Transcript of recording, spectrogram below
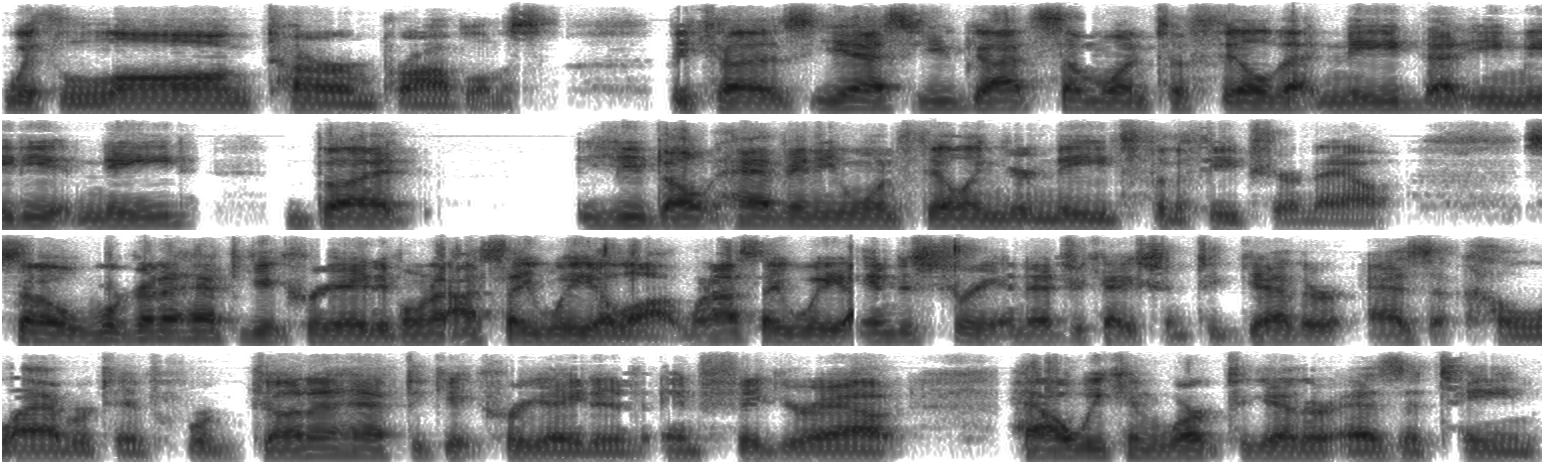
with long term problems. Because, yes, you got someone to fill that need, that immediate need, but you don't have anyone filling your needs for the future now. So we're going to have to get creative. When I say we a lot, when I say we, industry and education together as a collaborative, we're going to have to get creative and figure out how we can work together as a team.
